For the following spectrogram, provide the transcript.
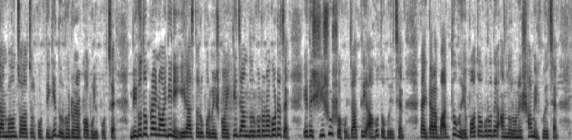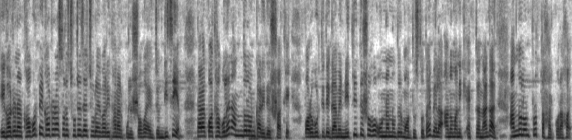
যানবাহন চলাচল করতে গিয়ে দুর্ঘটনার কবলে পড়ছে। বিগত প্রায় নয় দিনে এই রাস্তার উপর বেশ কয়েকটি যান দুর্ঘটনা ঘটেছে। এতে শিশু সহ যাত্রী আহত হয়েছেন। তাই তারা বাধ্য হয়ে পথ অবরোধে আন্দোলনে সামিল হয়েছেন। এই ঘটনার খবর পেয়ে ঘটনাস্থলে ছুটে যায় চুরাইবাড়ি থানার পুলিশ সহ একজন ডিসিএম। তারা কথা বলেন আন্দোলনকারীদের সাথে। পরবর্তীতে গ্রামের নেতৃত্ব সহ অন্যান্যদের মধ্যস্থতায় বেলা আনুমানিক একটা নাগাদ আন্দোলন প্রত্যাহার করা হয়।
